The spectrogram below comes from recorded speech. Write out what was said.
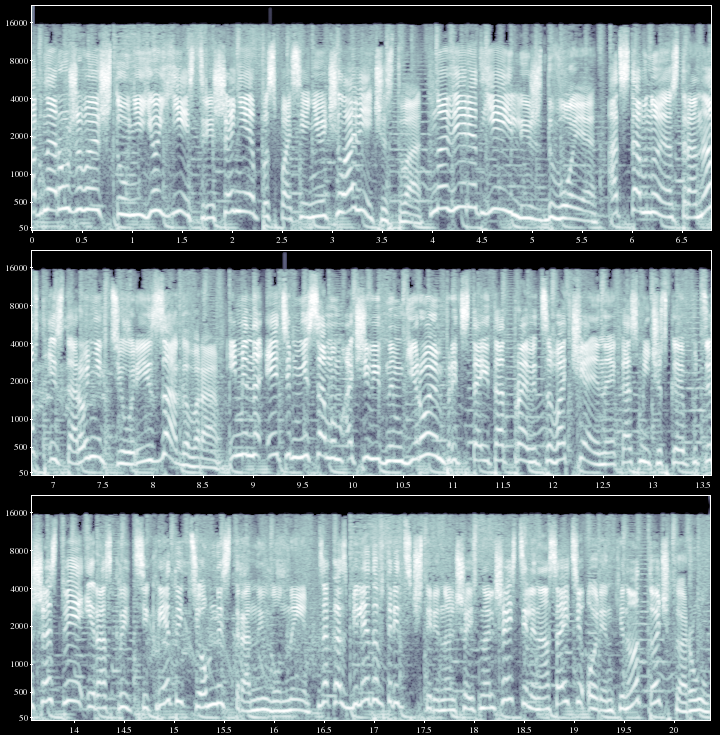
обнаруживает, что у нее есть решение по спасению человечества. Но верят ей лишь двое. Отставной астронавт и сторонник теории заговора. Именно этим не самым очевидным героям предстоит отправиться в отчаянное космическое путешествие и раскрыть секреты темной стороны Луны. Заказ билетов 340606 или на сайте orinkino.ru.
